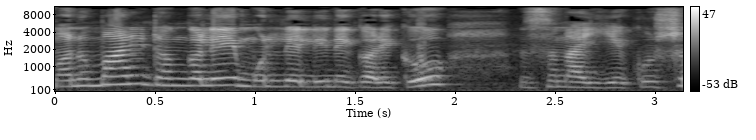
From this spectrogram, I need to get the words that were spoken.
मनोमानी ढंगले मूल्य लिने गरेको जनाइएको छ।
